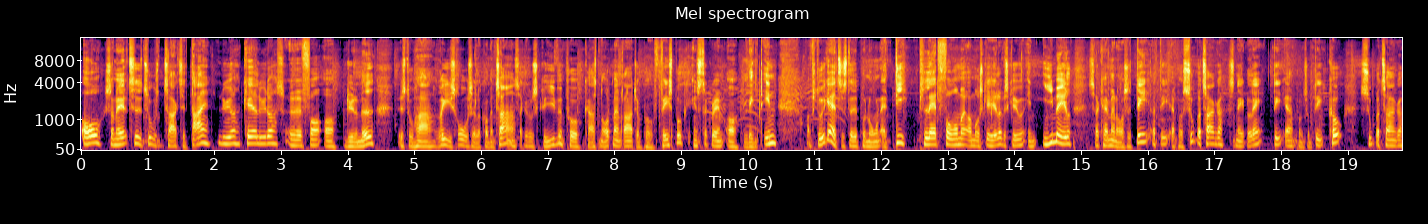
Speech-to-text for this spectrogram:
Og som altid, tusind tak til dig, lytter, kære lytter, øh, for at lytte med. Hvis du har ris, ros eller kommentarer, så kan du skrive på Carsten Nordmann Radio på Facebook, Instagram og LinkedIn. Og hvis du ikke er til stede på nogen af de platforme, og måske hellere vil skrive en e-mail, så kan man også det, og det er på supertanker supertanker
